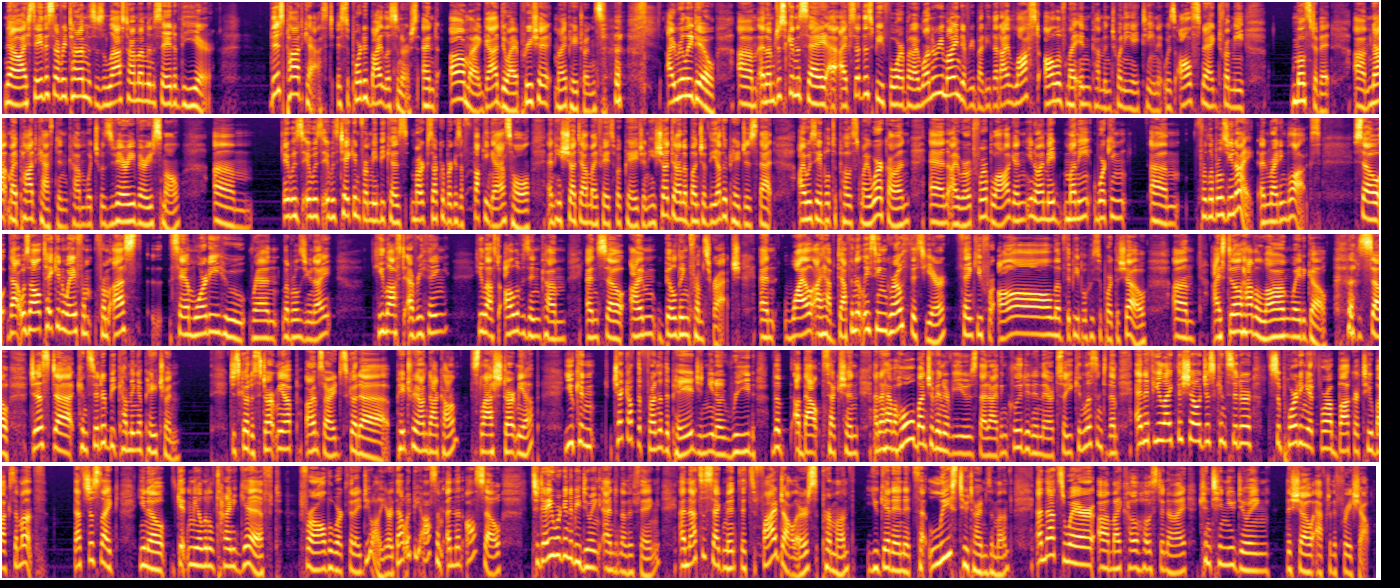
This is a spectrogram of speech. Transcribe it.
Now, I say this every time. This is the last time I'm going to say it of the year. This podcast is supported by listeners, and oh my God, do I appreciate my patrons. I really do. Um, and I'm just going to say, I- I've said this before, but I want to remind everybody that I lost all of my income in 2018. It was all snagged from me, most of it, um, not my podcast income, which was very, very small. Um, it was it was it was taken from me because Mark Zuckerberg is a fucking asshole and he shut down my Facebook page and he shut down a bunch of the other pages that I was able to post my work on and I wrote for a blog and you know I made money working um, for Liberals Unite and writing blogs. So that was all taken away from from us. Sam Wardy, who ran Liberals Unite, he lost everything. He lost all of his income. And so I'm building from scratch. And while I have definitely seen growth this year, thank you for all of the people who support the show, um, I still have a long way to go. so just uh, consider becoming a patron. Just go to start me up. I'm sorry, just go to patreon.com slash start me up. You can check out the front of the page and you know read the about section and i have a whole bunch of interviews that i've included in there so you can listen to them and if you like the show just consider supporting it for a buck or two bucks a month that's just like you know getting me a little tiny gift for all the work that I do all year. That would be awesome. And then also, today we're going to be doing And Another Thing, and that's a segment that's $5 per month. You get in, it's at least two times a month. And that's where uh, my co host and I continue doing the show after the free show.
